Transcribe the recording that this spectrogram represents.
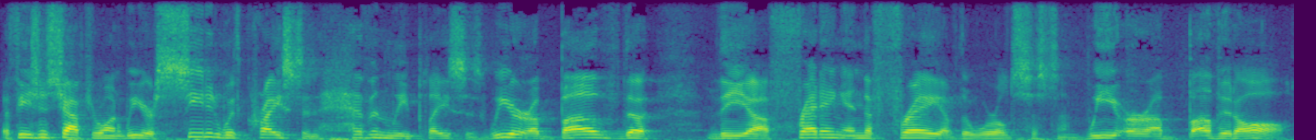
Ephesians chapter 1, we are seated with Christ in heavenly places. We are above the, the uh, fretting and the fray of the world system. We are above it all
